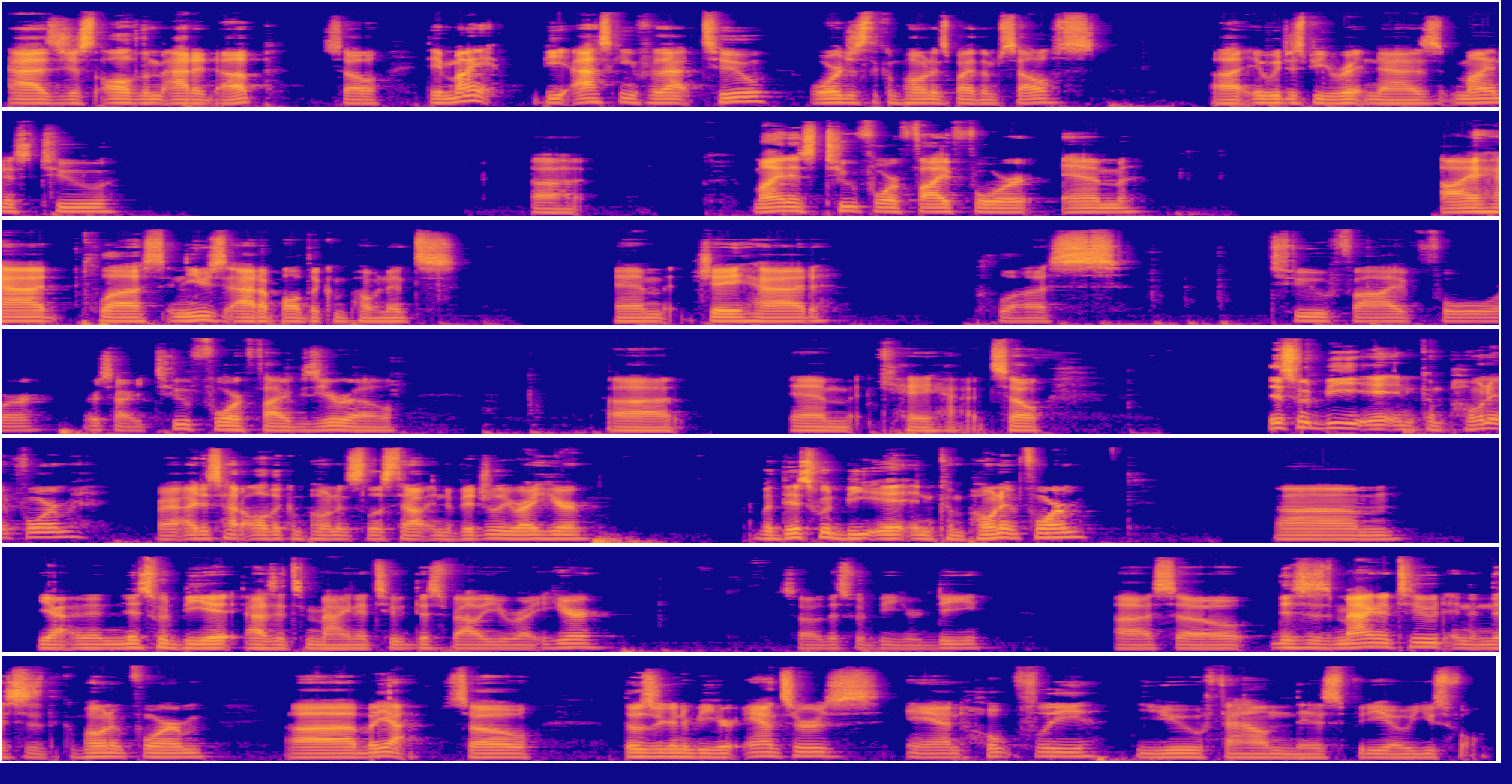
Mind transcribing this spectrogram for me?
as just all of them added up. So they might be asking for that too, or just the components by themselves. Uh, it would just be written as minus 2 uh, minus 2454 m i hat plus, and you just add up all the components, m j hat plus 254, or sorry, 2450 uh, m k hat. So this would be it in component form, right? I just had all the components listed out individually right here, but this would be it in component form. Um, yeah, and then this would be it as its magnitude, this value right here. So this would be your D. Uh, so this is magnitude, and then this is the component form. Uh, but yeah, so those are going to be your answers, and hopefully you found this video useful.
